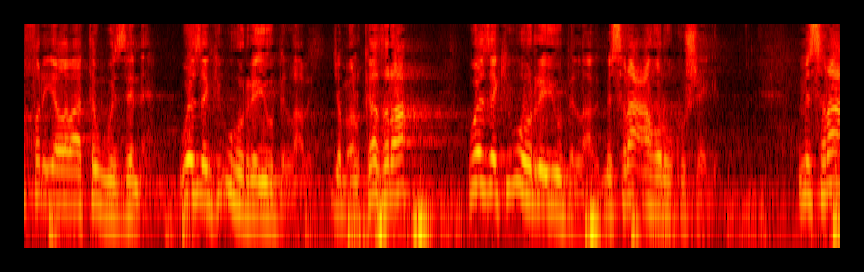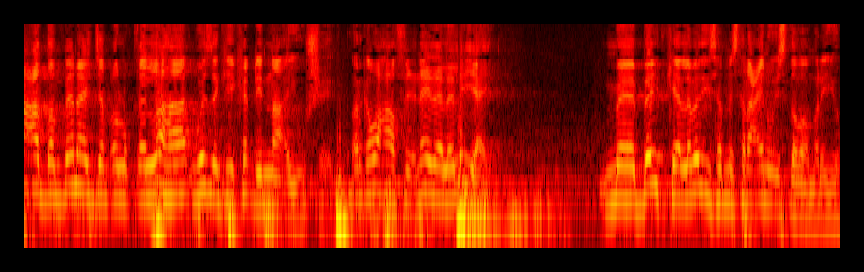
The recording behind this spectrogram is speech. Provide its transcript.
afar iyo labaatan wasan ah. Wasankii u horreeyuu bilaabay. Jamculkara wasankii u horreeyuu bilaabay. Misraaca horuu ku sheegay misraaca dambena jamculqilaha wasankii ka dhinnaa ayuu sheegay. Marka waxaa fiicnayda la leeyahay beydka labadiisa misraac inuu isdabamariyo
